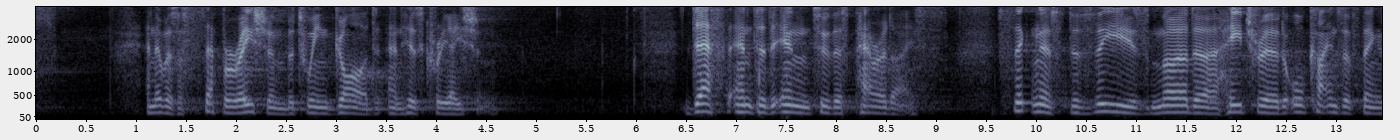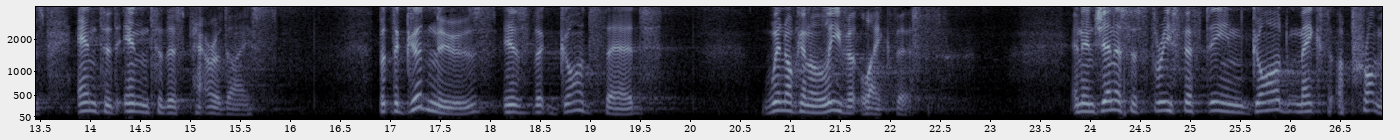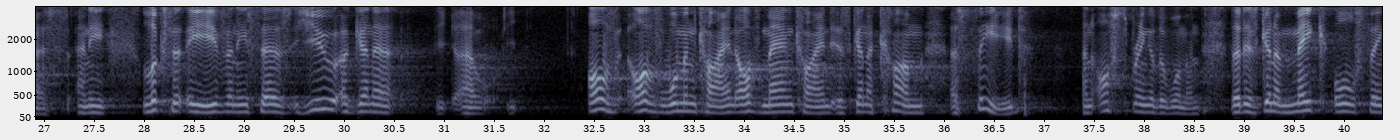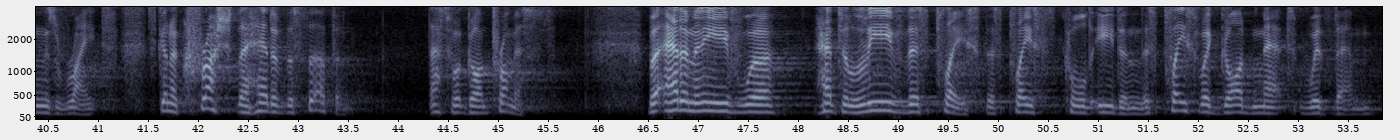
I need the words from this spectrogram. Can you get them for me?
And there was a separation between God and his creation. Death entered into this paradise. Sickness, disease, murder, hatred, all kinds of things entered into this paradise. But the good news is that God said, we're not going to leave it like this. And in Genesis 3:15, God makes a promise and he looks at Eve and he says, "You are going to uh, of, of womankind, of mankind, is going to come a seed, an offspring of the woman, that is going to make all things right. It's going to crush the head of the serpent. That's what God promised. But Adam and Eve were, had to leave this place, this place called Eden, this place where God met with them.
